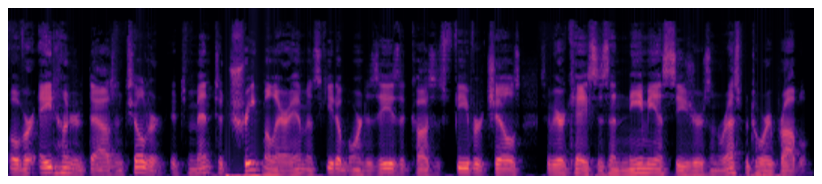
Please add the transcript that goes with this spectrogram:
over 800,000 children. It's meant to treat malaria, mosquito borne disease that causes fever, chills, severe cases, anemia, seizures, and respiratory problems.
